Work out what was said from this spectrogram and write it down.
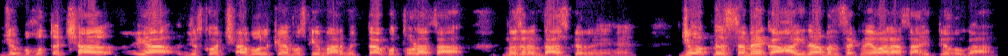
जो बहुत अच्छा या जिसको अच्छा बोल के हम उसकी मार्मिकता को थोड़ा सा नजरअंदाज कर रहे हैं, जो अपने समय का आईना बन सकने वाला साहित्य होगा,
